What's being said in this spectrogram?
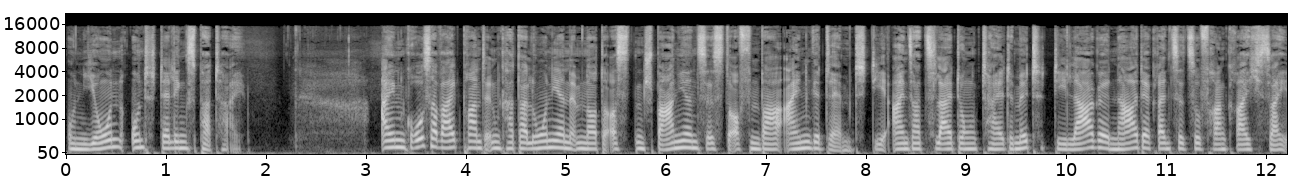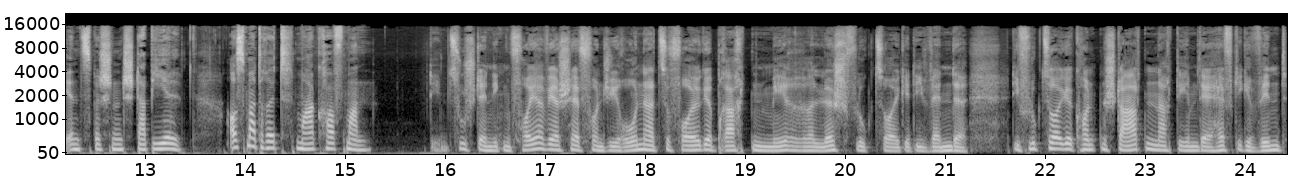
Union und der Linkspartei. Ein großer Waldbrand in Katalonien im Nordosten Spaniens ist offenbar eingedämmt. Die Einsatzleitung teilte mit, die Lage nahe der Grenze zu Frankreich sei inzwischen stabil. Aus Madrid Mark Hoffmann. Dem zuständigen Feuerwehrchef von Girona zufolge brachten mehrere Löschflugzeuge die Wende. Die Flugzeuge konnten starten, nachdem der heftige Wind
